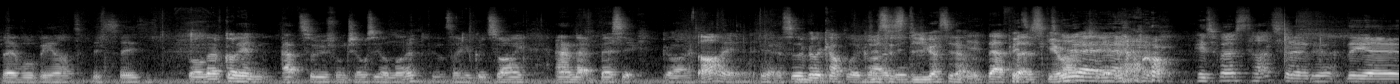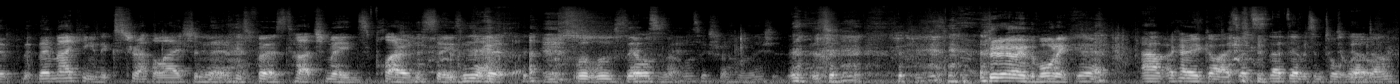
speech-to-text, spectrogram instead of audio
that will be answered this season. Well, they've got in Atsu from Chelsea on loan. He looks like a good signing, and that Besic guy. Oh yeah. Yeah, so they've got a couple of Did you, guys. just, in. did you guys see that? Yeah, that piece of first skill? touch, Yeah, yeah. His first touch, uh, Yeah. the uh, they're making an extrapolation Yeah. that his first touch means player of the season. Yeah. But we'll, we'll see. Yeah, what's that? What's extrapolation? Bit early in the morning. yeah. Um, okay, guys, that's that's Everton talk now done.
